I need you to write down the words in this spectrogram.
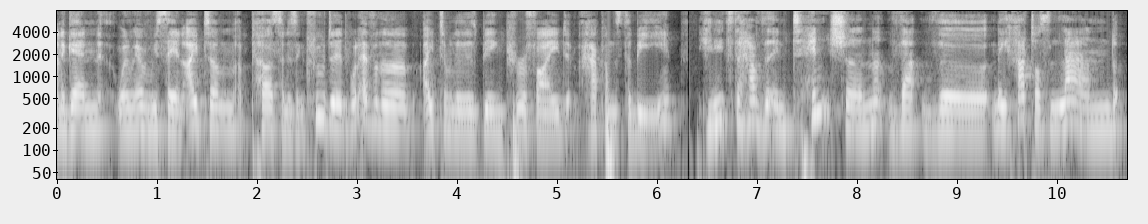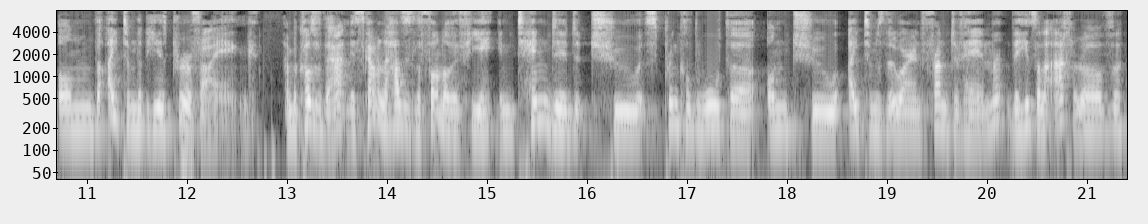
and again, whenever we say an item, a person is included, whatever the item that is being purified happens to be, he needs to have the intention that the mechatos land on the item that he is purifying. And because of that, Niskavan Lahazis Lafonov, if he intended to sprinkle the water onto items that were in front of him, the Hizala Acharov,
